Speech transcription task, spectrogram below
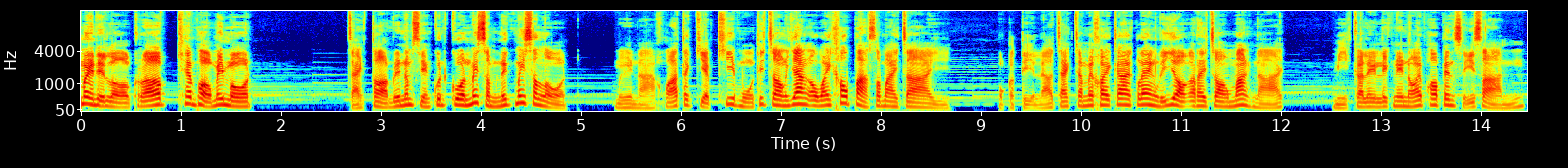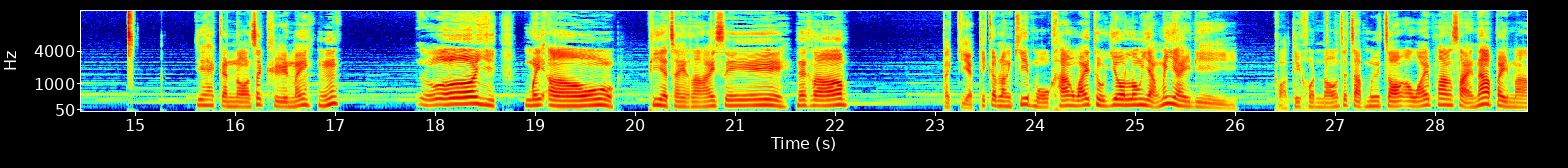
ไม่ได้หลอกครับ แค่บอกไม่หมด แจ็คตอบด้วยน้ำเสียงกวนๆไม่สำนึกไม่สลด มือหนาคว้าตะเกียบขี้หมูที่จองย่างเอาไว้เข้าปากสบายใจ ปกติแล้วแจ็คจะไม่ค่อยกล้าแกล้งหรือหยอกอะไรจองมากนัก มีก็เล็กๆน้อยๆพอเป็นสีสัน แยกกันนอนสักคืนไหมหึโอ้ย ไม่เอา พี่อย่าใจร้ายสินะครับ ตะเกียบที่กำลังคีบหมูค้างไว้ถูกโยนลงอย่างไม่ใยดี ก่อนที่คนน้องจะจับมือจองเอาไว้พลางสายหน้าไปมา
